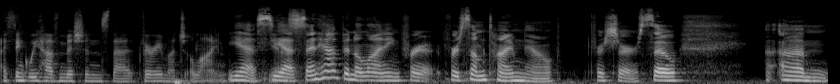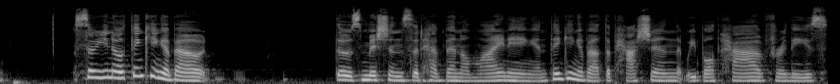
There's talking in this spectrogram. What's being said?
I think we have missions that very much align. Yes, yes, yes and have been aligning for, for some time now, for sure. So, um, so you know, thinking about those missions that have been aligning and thinking about the passion that we both have for these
